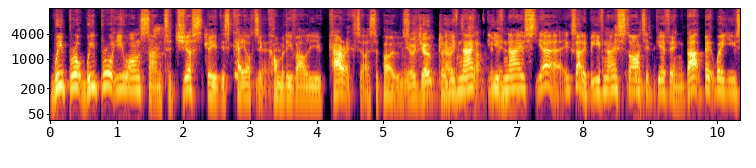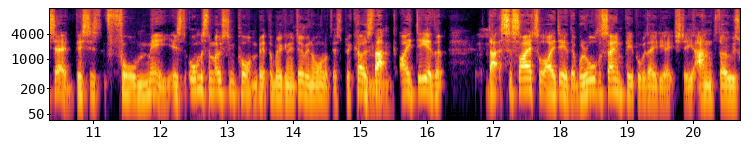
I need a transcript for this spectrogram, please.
We brought we brought you on, Sam, to just be this chaotic Yeah. comedy value character, I suppose. You're a joke but you've now Sam. You've you- now yeah exactly but you've now started giving that bit where you said this is for me is almost the most important bit that we're going to do in all of this because that Mm. idea that that societal idea that we're all the same people with ADHD and those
